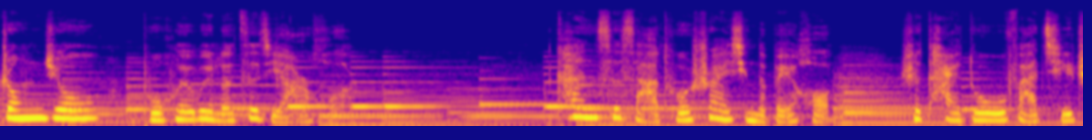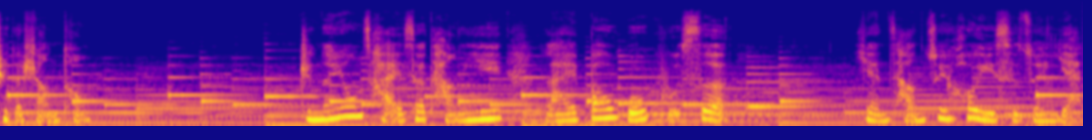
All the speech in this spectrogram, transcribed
终究不会为了自己而活。看似洒脱率性的背后。是太多无法启齿的伤痛，只能用彩色糖衣来包裹苦涩，掩藏最后一丝尊严。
